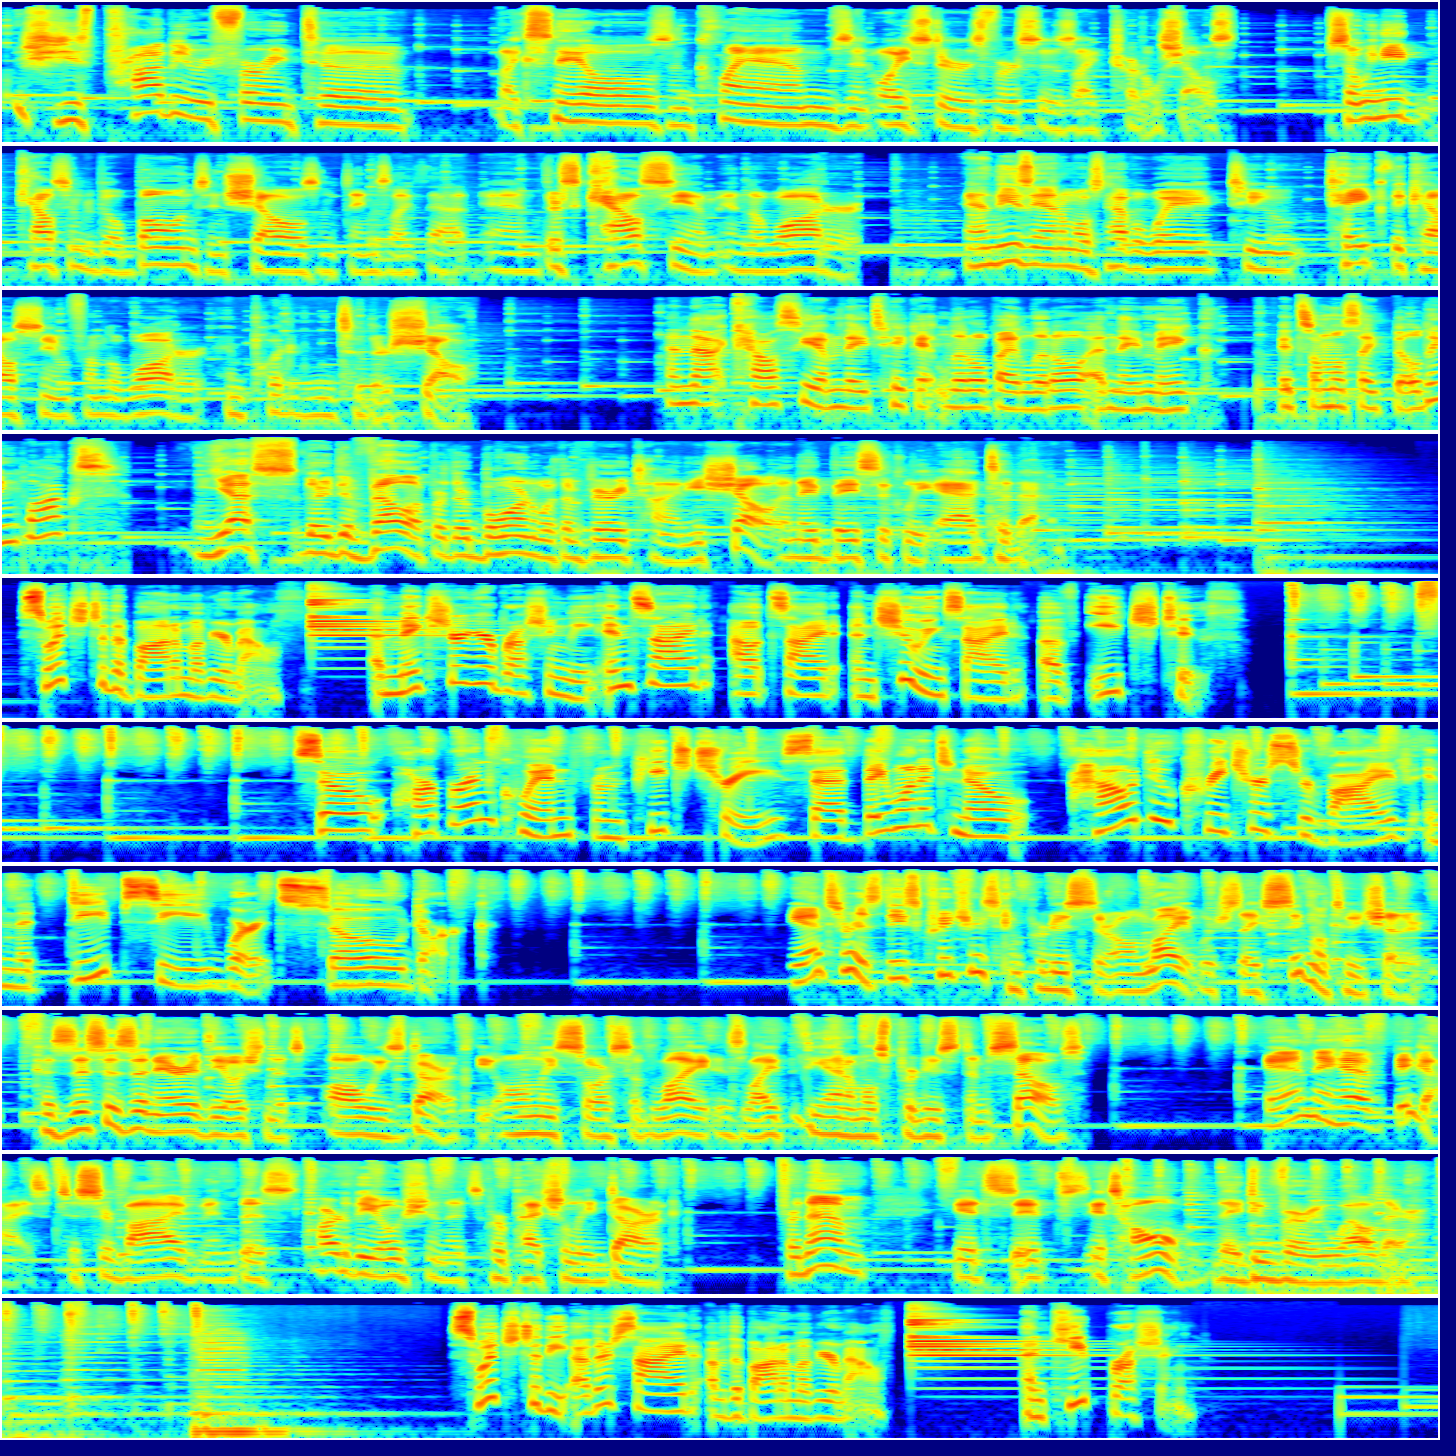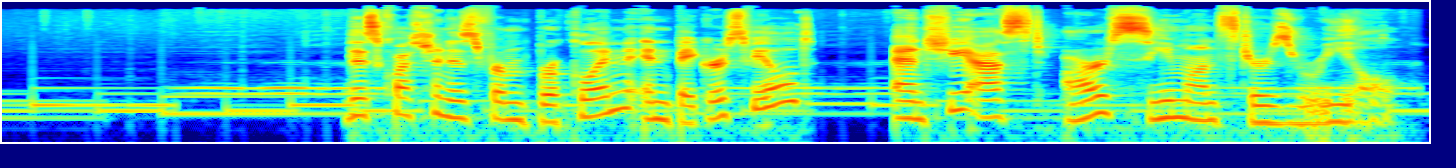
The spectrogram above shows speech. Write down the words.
She's probably referring to like snails and clams and oysters versus like turtle shells. So we need calcium to build bones and shells and things like that. And there's calcium in the water. And these animals have a way to take the calcium from the water and put it into their shell. And that calcium, they take it little by little and they make it's almost like building blocks? Yes, they develop or they're born with a very tiny shell, and they basically add to that. Switch to the bottom of your mouth and make sure you're brushing the inside, outside, and chewing side of each tooth. So, Harper and Quinn from Peachtree said they wanted to know how do creatures survive in the deep sea where it's so dark? The answer is these creatures can produce their own light, which they signal to each other, because this is an area of the ocean that's always dark. The only source of light is light that the animals produce themselves. And they have big eyes to survive in this part of the ocean that's perpetually dark. For them, it's, it's, it's home. They do very well there. Switch to the other side of the bottom of your mouth and keep brushing. This question is from Brooklyn in Bakersfield and she asked, Are sea monsters real?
